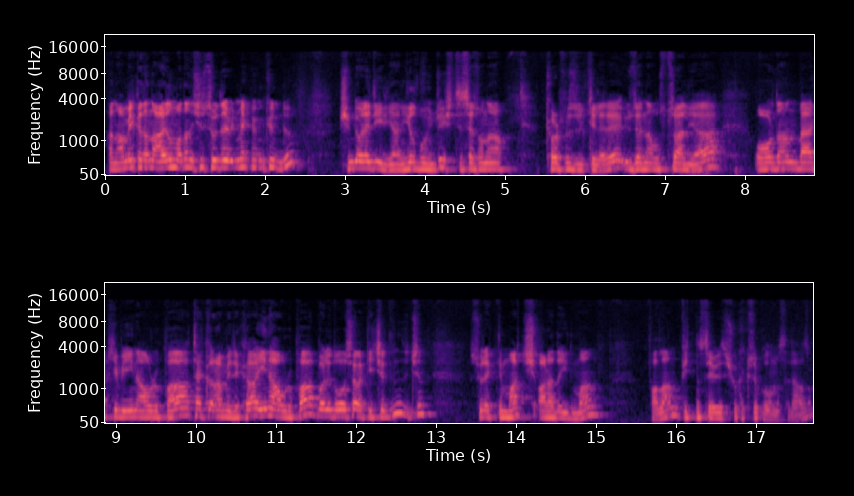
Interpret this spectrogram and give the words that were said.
Hani Amerika'dan ayrılmadan işi sürdürebilmek mümkündü. Şimdi öyle değil yani yıl boyunca işte sezona Körfez ülkeleri, üzerine Avustralya, oradan belki bir yine Avrupa, tekrar Amerika, yine Avrupa böyle dolaşarak geçirdiğiniz için sürekli maç, arada idman falan fitness seviyesi çok yüksek olması lazım.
